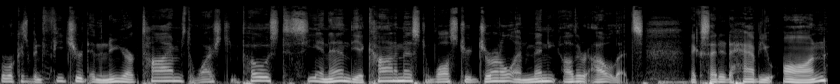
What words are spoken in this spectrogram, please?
Her work has been featured in the New York Times, the Washington Post, CNN, The Economist, Wall Street Journal, and many other outlets. I'm excited to have you on.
